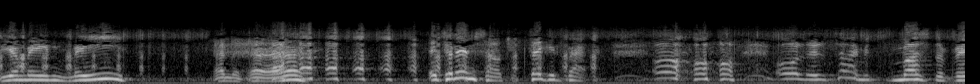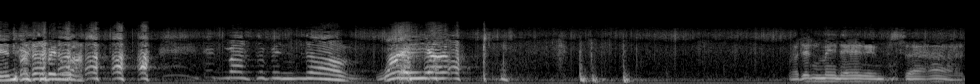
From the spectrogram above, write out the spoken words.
do you mean me and her? It's an insult. You take it back. Oh, all this time it must have been. Must have been what? it must have been love. Why, uh... I didn't mean to hit him so hard.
